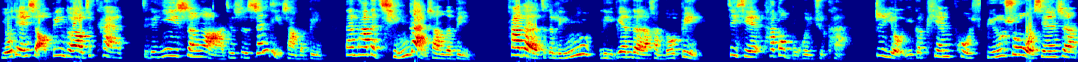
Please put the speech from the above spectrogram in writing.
有点小病都要去看这个医生啊，就是身体上的病，但他的情感上的病，他的这个灵里边的很多病，这些他都不会去看，是有一个偏颇。比如说我先生。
